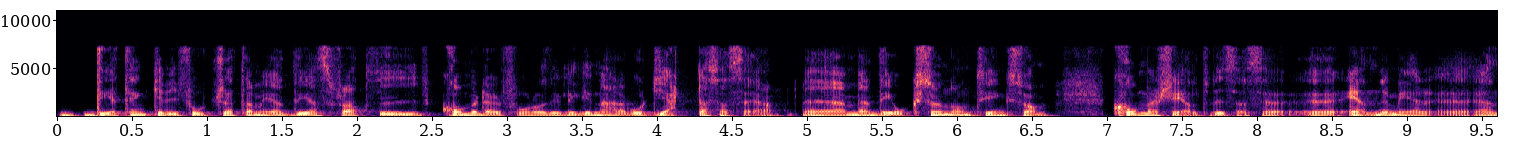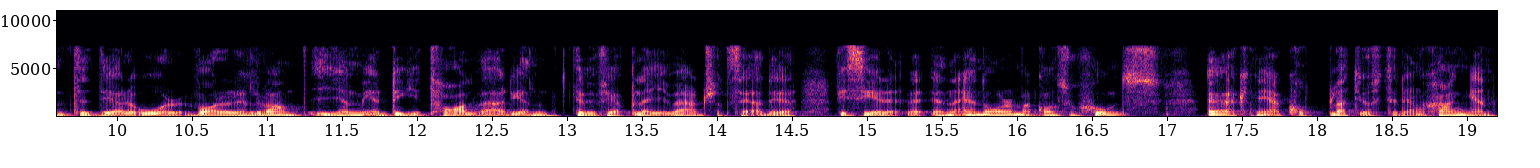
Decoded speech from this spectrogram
Det tänker vi fortsätta med dels för att vi kommer därifrån och det ligger nära vårt hjärta så att säga. Eh, men det är också någonting som kommersiellt visar sig eh, ännu mer eh, än tidigare år vara relevant i en mer digital värld, i en TV4 Play-värld så att säga. Det, vi ser en enorma konsumtionsökningar kopplat just till den genren.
